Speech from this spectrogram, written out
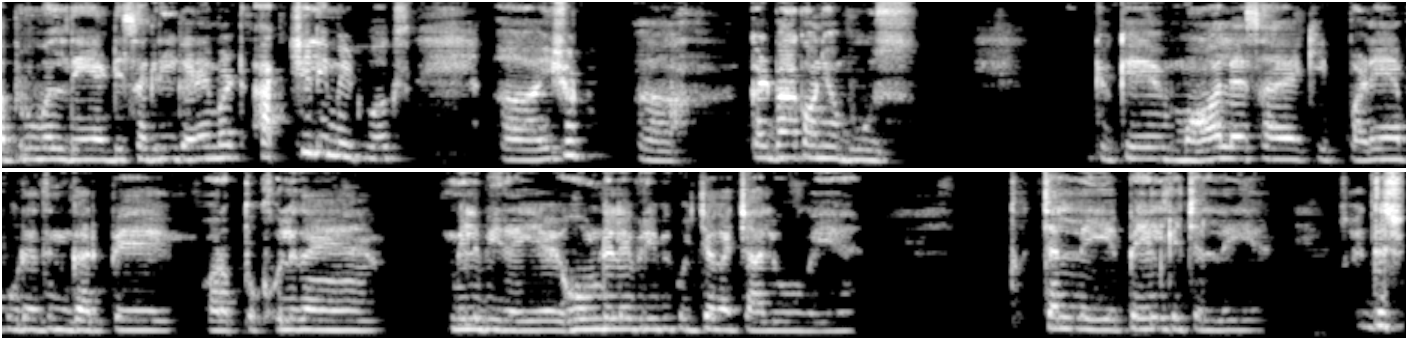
अप्रूवल दें डिसअग्री करें but actually it works you should cut back on your booze क्योंकि माहौल ऐसा है कि पड़े हैं पूरे दिन घर पे और अब तो खुल गए हैं मिल भी रही है होम डिलीवरी भी कुछ जगह चालू हो गई है। तो चल रही है पेल के चल रही है। This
